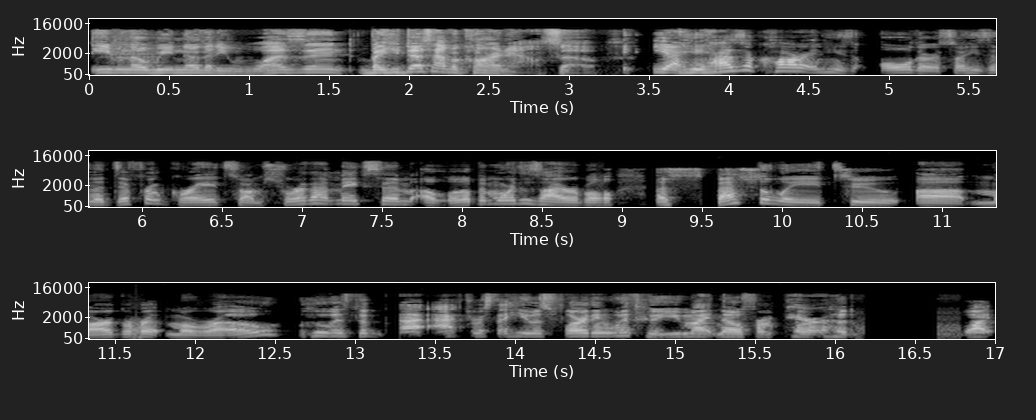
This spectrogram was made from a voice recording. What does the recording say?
even though we know that he wasn't, but he does have a car now, so Yeah, he has a car and he's older, so he's in a different grade. So I'm sure that makes him a little bit more desirable, especially to uh, Marguerite Moreau, who is the uh, actress that he was flirting with, who you might know from Parenthood, White,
